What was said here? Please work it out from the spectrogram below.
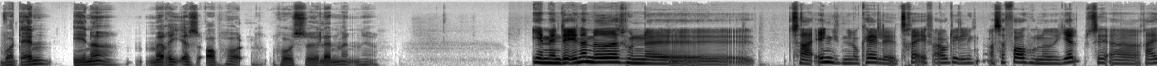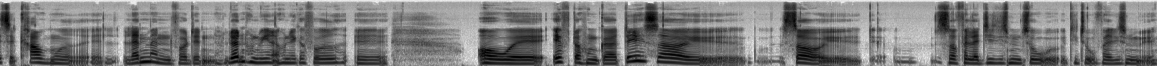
Hvordan ender Marias ophold hos øh, landmanden her? Jamen, det ender med, at hun øh, tager ind i den lokale 3F-afdeling, og så får hun noget hjælp til at rejse et krav mod øh, landmanden for den løn, hun mener, hun ikke har fået. Øh, og øh, efter hun gør det, så, øh, så, øh, så falder de, ligesom to, de to falder ligesom, øh,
